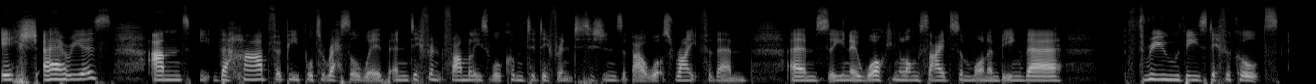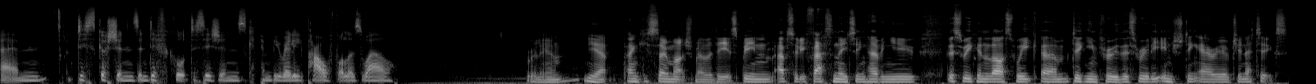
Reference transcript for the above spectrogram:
ish areas and they're hard for people to wrestle with and different families will come to different decisions about what's right for them. Um so you know walking alongside someone and being there through these difficult um discussions and difficult decisions can be really powerful as well Brilliant. Yeah, thank you so much, Melody. It's been absolutely fascinating having you this week and last week um, digging through this really interesting area of genetics.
